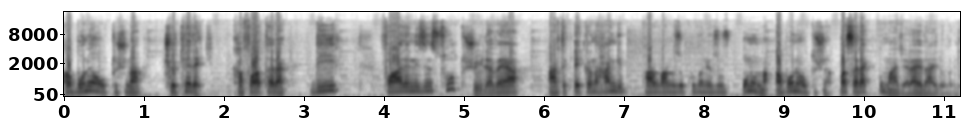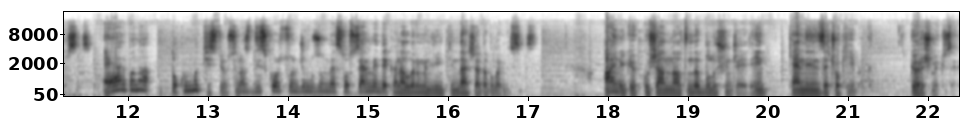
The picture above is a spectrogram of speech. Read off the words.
abone ol tuşuna çökerek, kafa atarak değil farenizin sol tuşuyla veya artık ekrana hangi parmağınızı kullanıyorsunuz onunla abone ol tuşuna basarak bu maceraya dahil olabilirsiniz. Eğer bana dokunmak istiyorsanız Discord sunucumuzun ve sosyal medya kanallarımın linkini de aşağıda bulabilirsiniz. Aynı gökkuşağının altında buluşuncaya değin kendinize çok iyi bakın. Görüşmek üzere.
